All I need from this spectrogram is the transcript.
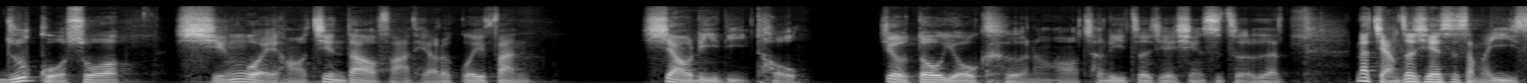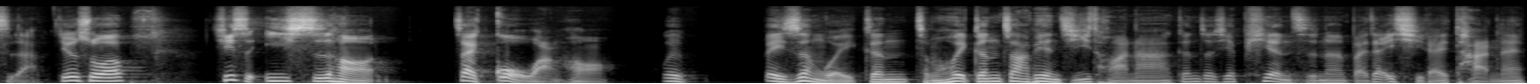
如果说行为哈进到法条的规范。效力里头就都有可能哦成立这些刑事责任。那讲这些是什么意思啊？就是说，其实医师哈在过往哈会被认为跟怎么会跟诈骗集团啊、跟这些骗子呢摆在一起来谈呢？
